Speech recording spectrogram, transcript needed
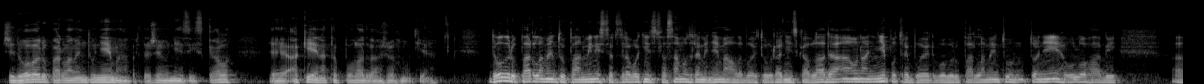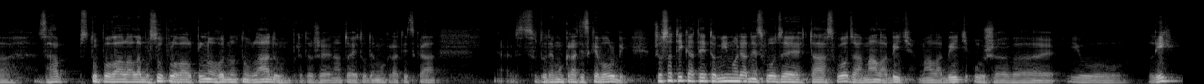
že dôveru parlamentu nemá, pretože ju nezískal. E, aký je na to pohľad vášho hnutia? Dôveru parlamentu pán minister zdravotníctva samozrejme nemá, lebo je to úradnícka vláda a ona nepotrebuje dôveru parlamentu. To nie je jeho úloha, aby e, zastupoval alebo suploval plnohodnotnú vládu, pretože na to je tu demokratická sú tu demokratické voľby. Čo sa týka tejto mimoriadnej schôdze, tá schôdza mala byť, mala byť už v júli,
